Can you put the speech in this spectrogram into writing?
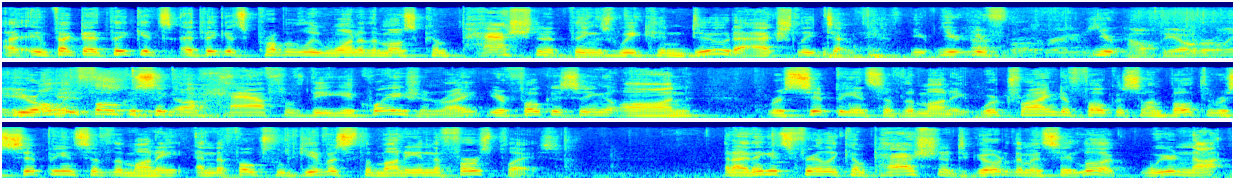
I, in fact, I think it's I think it's probably one of the most compassionate things we can do to actually tell. You, you're, you're, programs you're- help the elderly You're only kids? focusing on half of the equation, right? You're focusing on recipients of the money. We're trying to focus on both the recipients of the money and the folks who give us the money in the first place. And I think it's fairly compassionate to go to them and say, look, we're not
